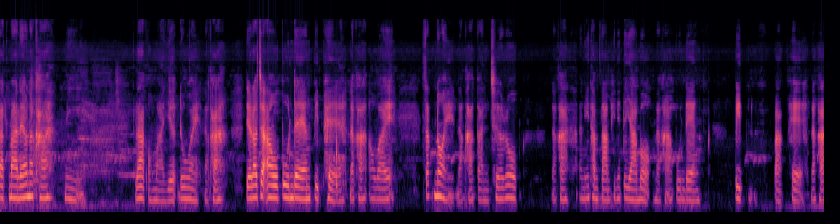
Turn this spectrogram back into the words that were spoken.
ตัดมาแล้วนะคะ นี่ รากออกมาเยอะด้วยนะคะ เดี๋ยวเราจะเอาปูนแดงปิดแผลนะคะ เอาไว้สักหน่อยนะคะ กันเชื้อโรคนะคะ อันนี้ทำตามพินิตยาบอกนะคะ ปูนแดงปิดปากแผลนะคะ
